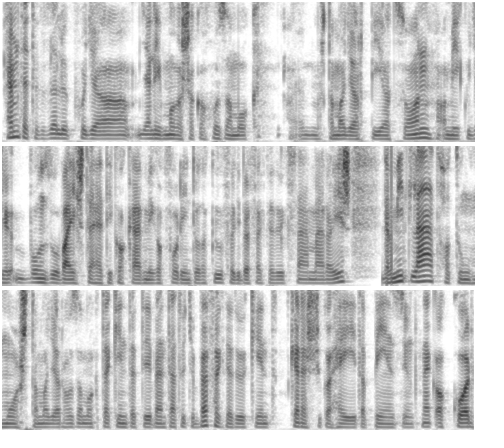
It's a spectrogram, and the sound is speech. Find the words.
Említetted az előbb, hogy a, elég magasak a hozamok most a magyar piacon, amik ugye vonzóvá is tehetik akár még a forintot a külföldi befektetők számára is. De mit láthatunk most a magyar hozamok tekintetében? Tehát, hogyha befektetőként keressük a helyét a pénzünknek, akkor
